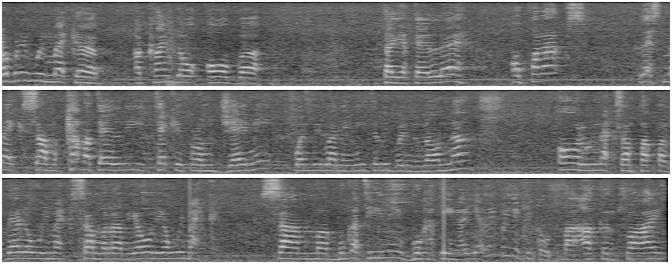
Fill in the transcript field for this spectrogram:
Probably we'll make a, a kind of, of uh, tagliatelle, or perhaps let's make some cavatelli, take it from Jamie when we went in Italy, the nonna. Or we make some pappardelle, we make some ravioli, or we make some uh, bucatini. Bucatini, yeah, a little bit difficult, but I can try it.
